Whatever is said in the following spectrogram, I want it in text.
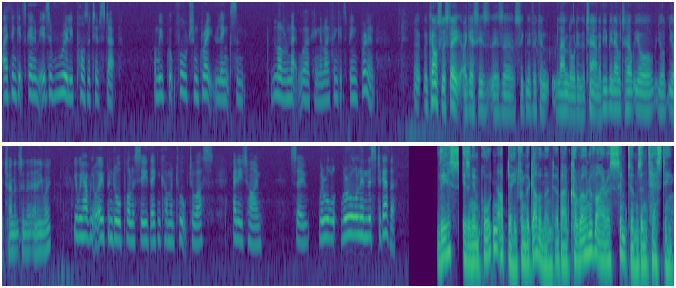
I think it's going to be it's a really positive step, and we've got forged some great links and a lot of networking, and I think it's been brilliant. Uh, the Castle Estate, I guess, is is a significant landlord in the town. Have you been able to help your your, your tenants in any way? Yeah, we have an open door policy. They can come and talk to us anytime. So we're all we're all in this together. This is an important update from the government about coronavirus symptoms and testing.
